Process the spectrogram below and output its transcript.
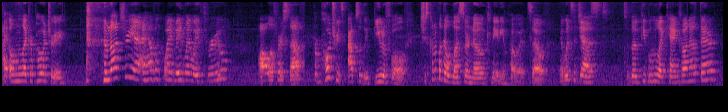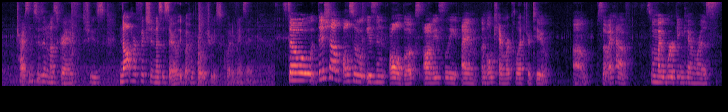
I only like her poetry. I'm not sure yet. I haven't quite made my way through all of her stuff. Her poetry is absolutely beautiful. She's kind of like a lesser known Canadian poet. So I would suggest to the people who like CanCon out there, try some Susan Musgrave. She's not her fiction necessarily, but her poetry is quite amazing. So this shelf also isn't all books. Obviously, I am an old camera collector too. Um, so I have some of my working cameras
